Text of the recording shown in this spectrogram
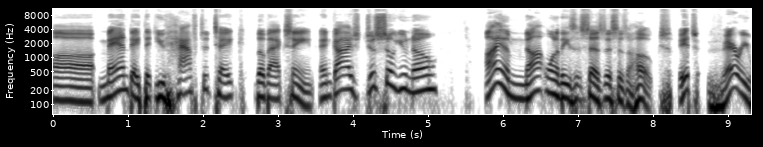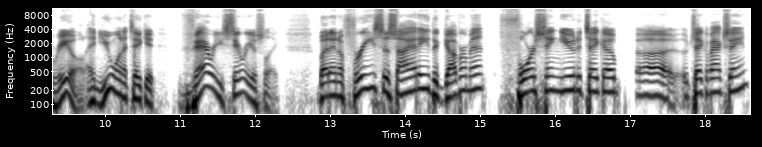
uh, mandate that you have to take the vaccine. And guys, just so you know, I am not one of these that says this is a hoax. It's very real, and you want to take it very seriously. But in a free society, the government forcing you to take a uh, take a vaccine,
